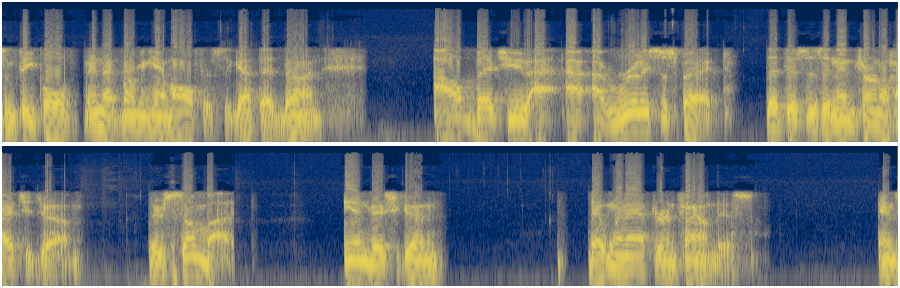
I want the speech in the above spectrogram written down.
some people in that Birmingham office that got that done. I'll bet you, I, I, I really suspect that this is an internal hatchet job. There's somebody in Michigan that went after and found this. And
